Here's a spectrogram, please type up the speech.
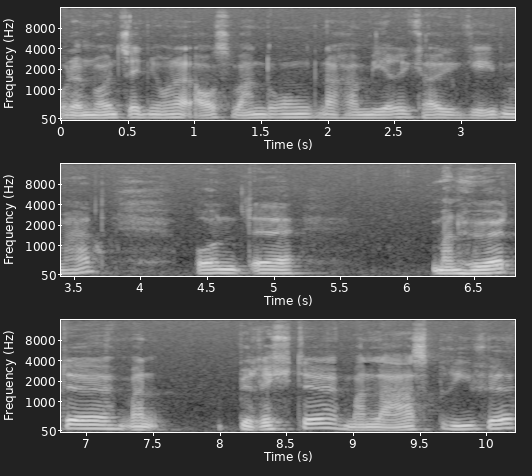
oder im 19. Jahrhundert Auswanderung nach Amerika gegeben hat. Und äh, man hörte, man Berichte, man las Briefe,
